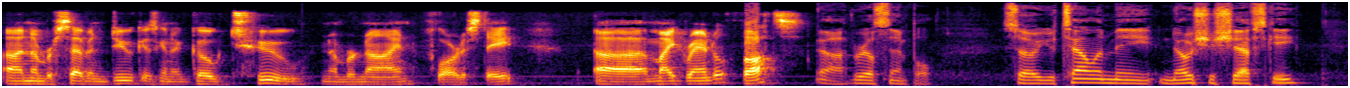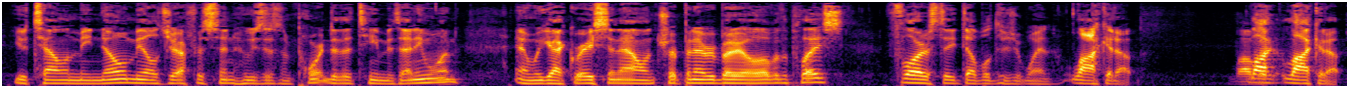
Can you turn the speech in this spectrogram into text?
Uh, number seven, Duke is going to go to number nine, Florida State. Uh, Mike Randle, thoughts? Uh, real simple. So you're telling me no Krzyzewski. You're telling me no Amile Jefferson, who's as important to the team as anyone, and we got Grayson Allen tripping everybody all over the place. Florida State double digit win. Lock it up. Lock, it. lock it up.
